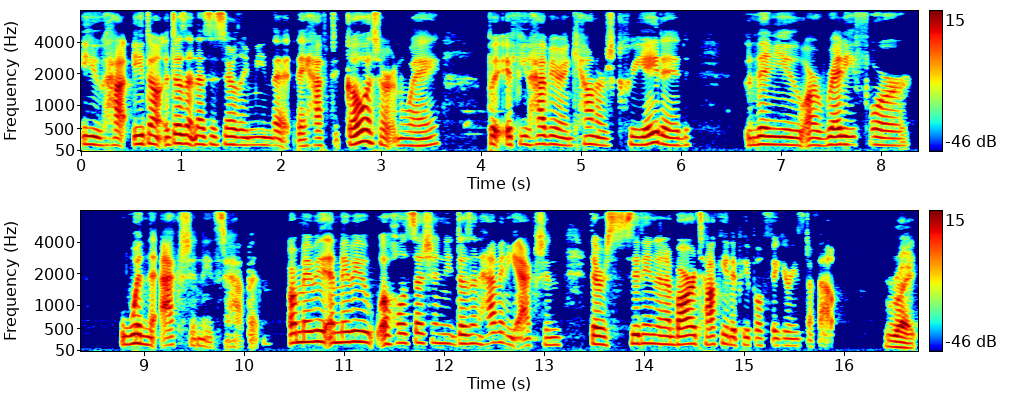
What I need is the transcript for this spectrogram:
you have you don't it doesn't necessarily mean that they have to go a certain way but if you have your encounters created then you are ready for when the action needs to happen or maybe and maybe a whole session doesn't have any action they're sitting in a bar talking to people figuring stuff out Right.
